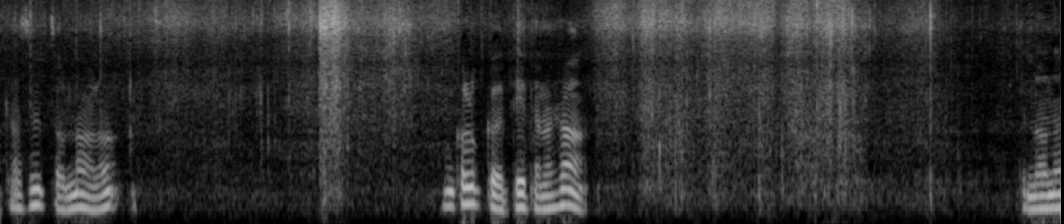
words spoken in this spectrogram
cá sấu trốn nào đó. Không có lúc cởi tiền nó sao thì nó nó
